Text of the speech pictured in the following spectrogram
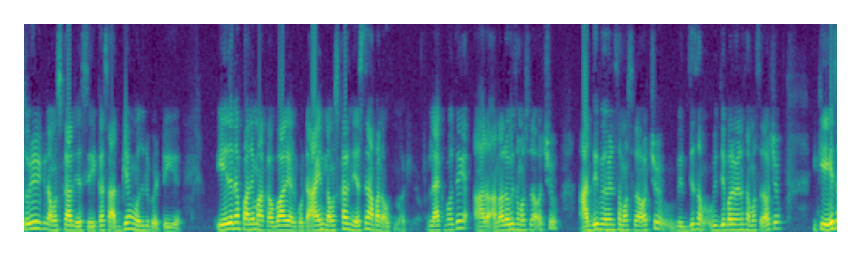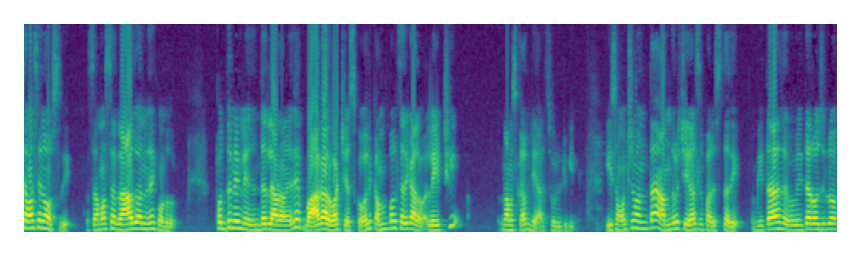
సూర్యుడికి నమస్కారం చేసి కాస్త అర్ఘ్యం వదిలిపెట్టి ఏదైనా పని మాకు అవ్వాలి అనుకుంటే ఆయన నమస్కారం చేస్తే ఆ పని అవుతుంది మనకి. లేకపోతే ఆ- అనారోగ్య సమస్య రావచ్చు ఆర్థికపరమైన సమస్య రావచ్చు విద్య విద్యపరమైన విద్యాపరమైన సమస్య రావచ్చు. ఇక ఏ సమస్యనో వస్తుంది. సమస్య రాదు అనేది ఉండదు. పొద్దున్నే నిద్ర లేవడం అనేది బాగా అలవాటు చేసుకోవాలి. కంపల్సరీగా అలవా లేచి నమస్కారం చేయాలి సూర్యుడికి. ఈ సంవత్సరం అంతా అందరూ చేయాల్సిన పరిస్థితి అది. మిగతా మిగతా రోజుల్లో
